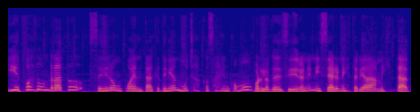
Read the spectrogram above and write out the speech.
y después de un rato se dieron cuenta que tenían muchas cosas en común, por lo que decidieron iniciar una historia de amistad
